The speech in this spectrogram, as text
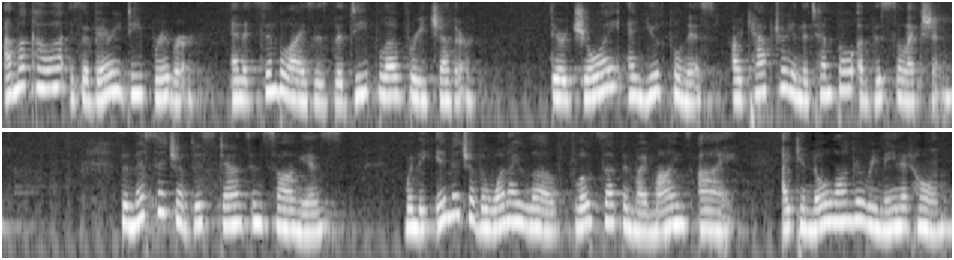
Amakawa is a very deep river, and it symbolizes the deep love for each other. Their joy and youthfulness are captured in the tempo of this selection. The message of this dance and song is When the image of the one I love floats up in my mind's eye, I can no longer remain at home.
